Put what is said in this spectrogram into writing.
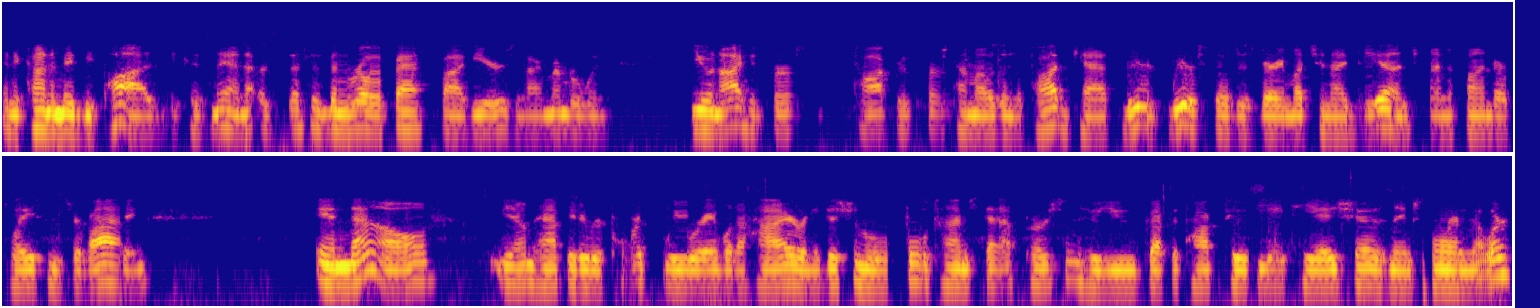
and it kind of made me pause because man, that was this has been really fast five years. And I remember when you and I had first talked, or the first time I was on the podcast, we were we were still just very much an idea and trying to find our place and surviving. And now know, I'm happy to report we were able to hire an additional full-time staff person who you got to talk to at the ATA show. His name's Torin Miller.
